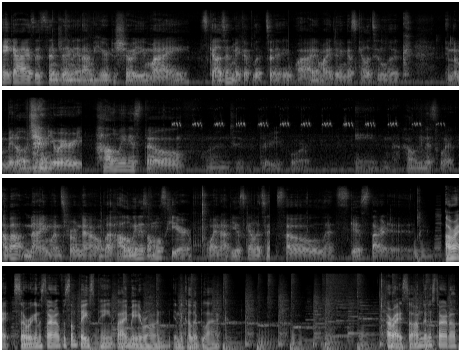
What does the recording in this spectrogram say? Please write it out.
Hey guys, it's Sinjin and I'm here to show you my skeleton makeup look today. Why am I doing a skeleton look in the middle of January? Halloween is still one, two, three, four, eight. Halloween is what? About nine months from now, but Halloween is almost here. Why not be a skeleton? So let's get started. Alright, so we're gonna start off with some face paint by Mehron in the color black. Alright, so I'm gonna start off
